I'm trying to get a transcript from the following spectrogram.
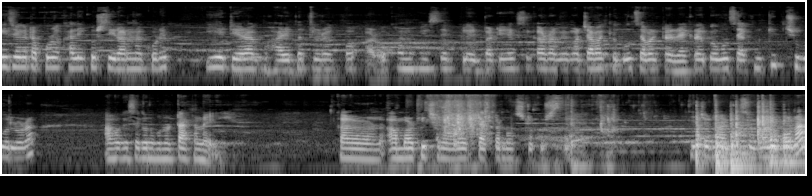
এই জায়গাটা পুরো খালি করছি রান্না করে। ইয়েটে রাখব হাড়ি পাত্রে রাখব আর ওখানে হয়েছে প্লেট বাটি রাখছি কারণ আমি আমার জামাকে বলছি, আমার একটা র্যাক রাখব বলছে, এখন কিচ্ছু বলল না। আমার কাছে এখন কোনো টাকা নাই। কারণ আমার পিছনে অনেক টাকা নষ্ট করছে। এই জন্য আর কিছু বলব না।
